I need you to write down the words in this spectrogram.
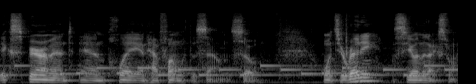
experiment and play and have fun with the sounds. So once you're ready, see you on the next one.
